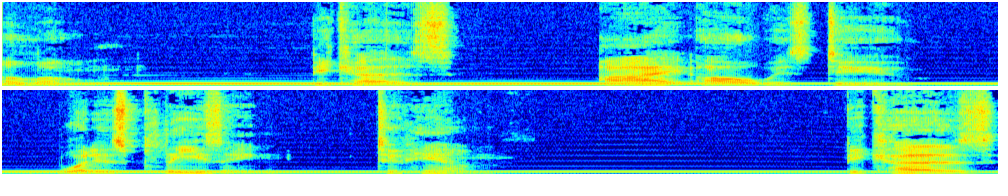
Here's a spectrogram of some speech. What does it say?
alone because I always do what is pleasing to Him. Because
